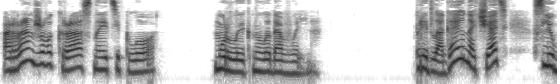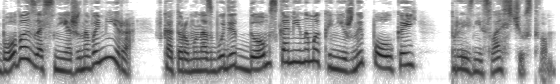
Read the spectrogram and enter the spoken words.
оранжево-красное тепло. Мурлыкнула довольно. «Предлагаю начать с любого заснеженного мира, в котором у нас будет дом с камином и книжной полкой», произнесла с чувством.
